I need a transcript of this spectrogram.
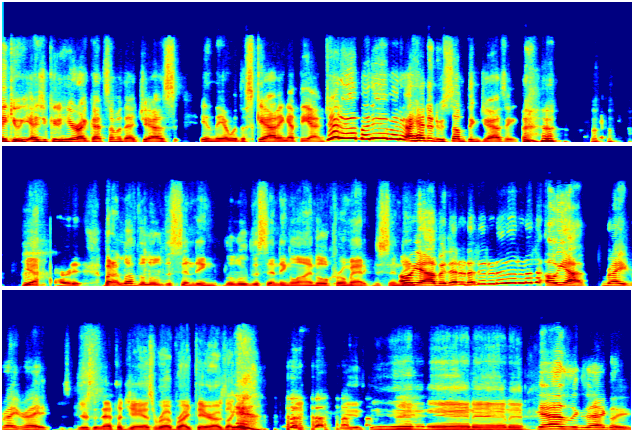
Thank you. As you can hear, I got some of that jazz in there with the scatting at the end. I had to do something jazzy. Yeah, I heard it, but I love the little descending, the little descending line, the little chromatic descending. oh yeah, but oh yeah, right, right, right. There's a, that's a jazz rub right there. I was like, Yeah. yes, exactly.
